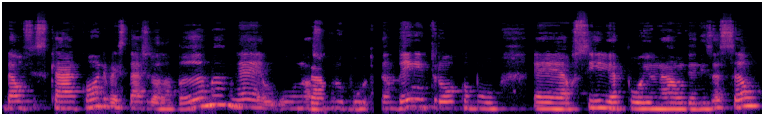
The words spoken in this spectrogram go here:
da UFSCar com a Universidade do Alabama, né? O nosso tá. grupo também entrou como é, auxílio e apoio na organização.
